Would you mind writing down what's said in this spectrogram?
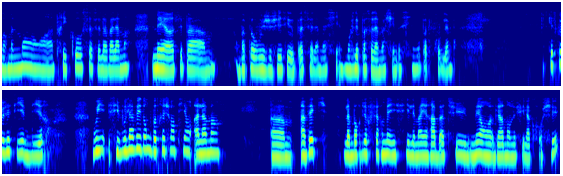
normalement un tricot ça se lave à la main, mais euh, c'est pas, on va pas vous juger si vous le passez à la machine. Moi je les passe à la machine aussi, il n'y a pas de problème. Qu'est-ce que j'essayais de dire? Oui, si vous lavez donc votre échantillon à la main euh, avec la bordure fermée ici, les mailles rabattues, mais en gardant le fil accroché,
